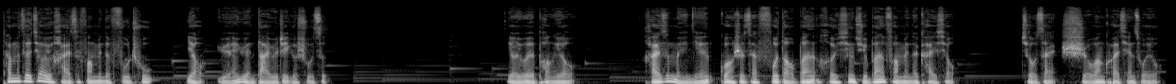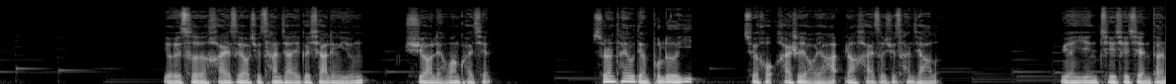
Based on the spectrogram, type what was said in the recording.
他们在教育孩子方面的付出要远远大于这个数字。有一位朋友，孩子每年光是在辅导班和兴趣班方面的开销，就在十万块钱左右。有一次，孩子要去参加一个夏令营，需要两万块钱。虽然他有点不乐意，最后还是咬牙让孩子去参加了。原因极其简单，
